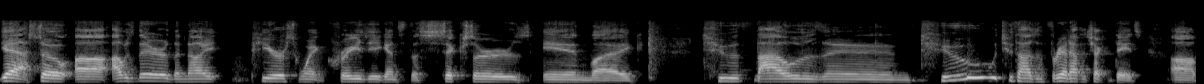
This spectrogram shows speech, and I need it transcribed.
Yeah, so uh, I was there the night Pierce went crazy against the Sixers in like 2002, 2003. I'd have to check the dates. Uh,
